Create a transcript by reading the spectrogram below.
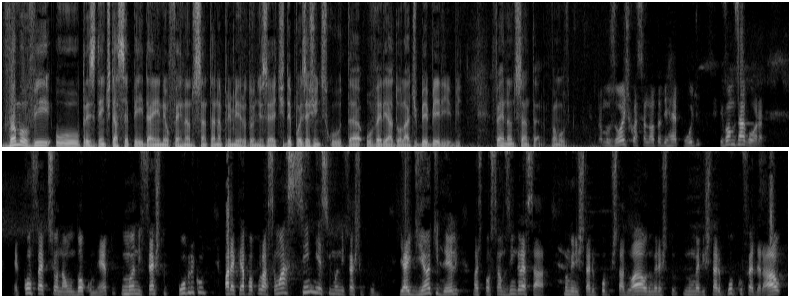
Vamos ouvir o presidente da CPI da Enel, Fernando Santana, primeiro, Donizete, e depois a gente escuta o vereador lá de Beberibe. Fernando Santana. Vamos ouvir. Entramos hoje com essa nota de repúdio e vamos agora é, confeccionar um documento, um manifesto público, para que a população assine esse manifesto público. E aí, diante dele, nós possamos ingressar no Ministério Público Estadual, no Ministério Público Federal,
